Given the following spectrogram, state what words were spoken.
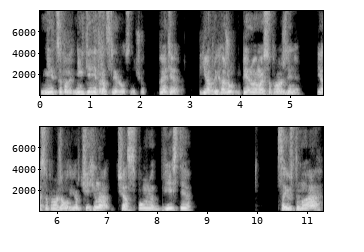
ни ЦПГ, нигде не транслировалось ничего. Понимаете, я прихожу, первое мое сопровождение. Я сопровождал Юрчихина, сейчас вспомню, 200, Союз ТМА,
